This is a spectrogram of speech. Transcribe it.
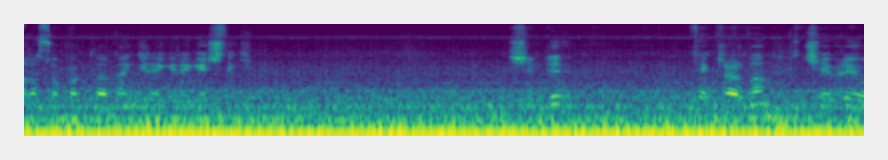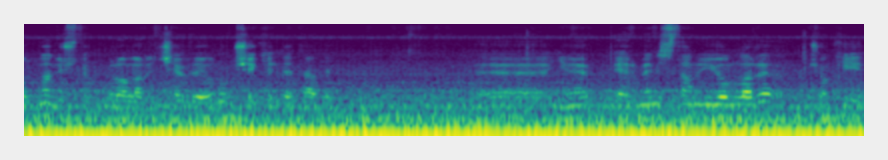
ara sokaklardan gire gire geçtik. Şimdi tekrardan çevre yoluna düştük. Buraların çevre yolu bu şekilde tabi. yine Ermenistan'ın yolları çok iyi.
